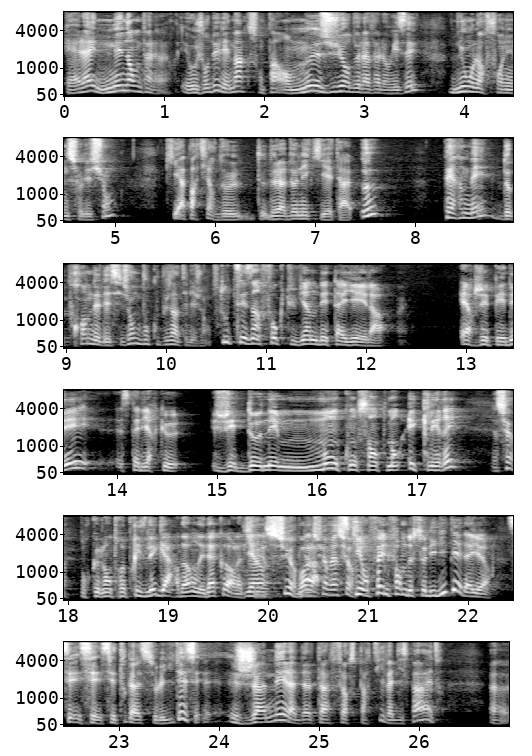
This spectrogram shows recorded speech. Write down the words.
et elle a une énorme valeur. Et aujourd'hui, les marques ne sont pas en mesure de la valoriser. Nous, on leur fournit une solution qui, à partir de, la donnée qui est à eux, permet de prendre des décisions beaucoup plus intelligentes. Toutes ces infos que tu viens de détailler là, RGPD, c'est-à-dire que j'ai donné mon consentement éclairé Bien sûr. Pour que l'entreprise les garde, hein, on est d'accord là-dessus. Bien sûr, bien sûr, bien sûr. Ce qui en fait une forme de solidité d'ailleurs. C'est toute la solidité. Jamais la data first party va disparaître. Euh,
